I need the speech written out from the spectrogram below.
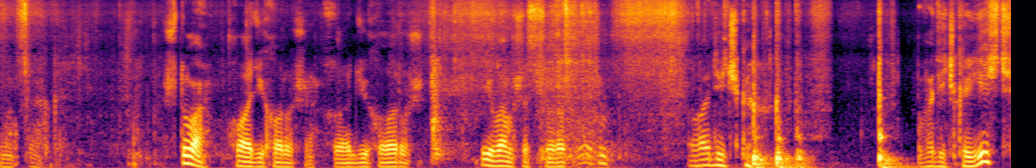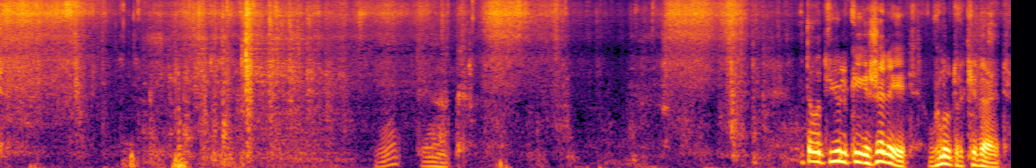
Вот так. Что? Ходи хорошая, ходи хорошая. И вам расскажем. Водичка. Водичка есть. Вот так. Это вот Юлька их жалеет, внутрь кидает.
